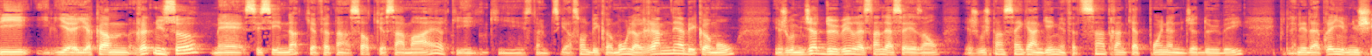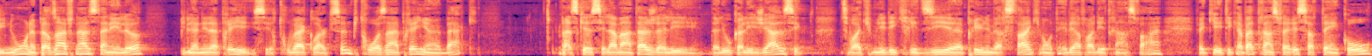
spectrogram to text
Puis il a, comme retenu ça, mais c'est ses notes qui a fait en sorte que sa mère, qui, qui c'est un petit garçon de Bécomo, l'a ramené à Bécomo. Il a joué midget 2B le restant de la saison. Il a joué, je pense, 50 games. Il a fait 134 points dans le midget 2B. Puis l'année d'après, il est venu chez nous. On a perdu en finale cette année-là. Puis l'année d'après, il s'est retrouvé à Clarkson. Puis trois ans après, il a un bac. Parce que c'est l'avantage d'aller d'aller au collégial, c'est que tu vas accumuler des crédits euh, préuniversitaires qui vont t'aider à faire des transferts. Fait qu'il a été capable de transférer certains cours.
